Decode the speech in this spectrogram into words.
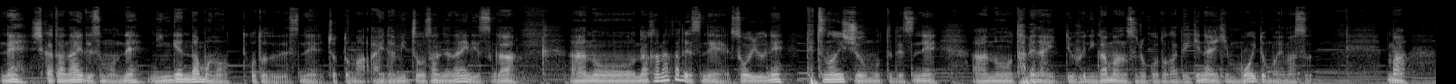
ね、仕方ないですもんね。人間だものってことでですね、ちょっとまあ、相田光夫さんじゃないですが、あのなかなかですねそういうね鉄の意志を持ってですねあの食べないっていうふうに我慢することができない日も多いと思いますまあ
